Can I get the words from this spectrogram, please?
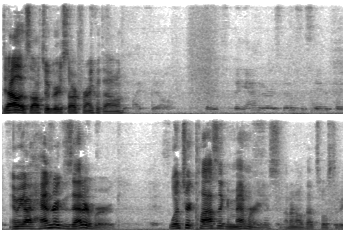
Dallas off to a great start. Frank with that one. And we got Henrik Zetterberg. Winter Classic Memories. I don't know what that's supposed to be.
